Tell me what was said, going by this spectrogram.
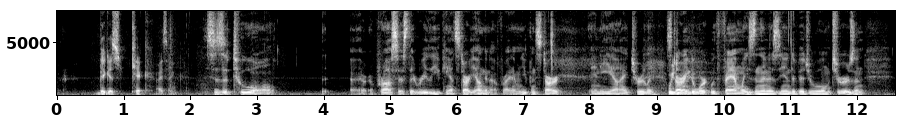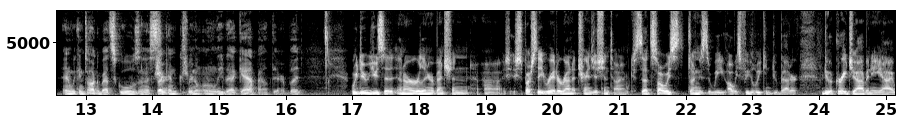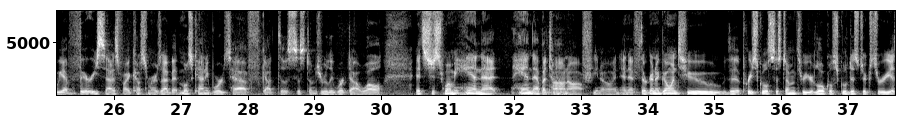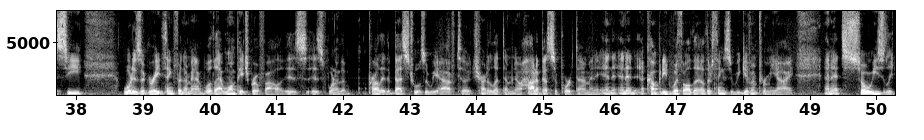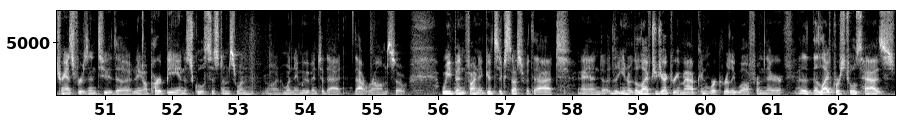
biggest kick. I think this is a tool, a process that really you can't start young enough, right? I mean, you can start in EI truly, we starting do. to work with families, and then as the individual matures and and we can talk about schools in a second because sure, sure. we don't want to leave that gap out there. But we do use it in our early intervention, uh, especially right around at transition time, because that's always things that we always feel we can do better. We do a great job in EI. We have very satisfied customers. I bet most county boards have got those systems really worked out well. It's just when we hand that hand that baton off, you know, and, and if they're going to go into the preschool system through your local school districts through ESC, what is a great thing for them to have? Well, that one page profile is is one of the probably the best tools that we have to try to let them know how to best support them, and and, and accompanied with all the other things that we give them from EI, and it so easily transfers into the you know Part B and the school systems when when, when they move into that that realm. So we've been finding good success with that, and uh, you know the life trajectory map can work really well from there. Uh, the life course tools has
